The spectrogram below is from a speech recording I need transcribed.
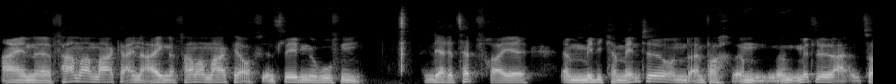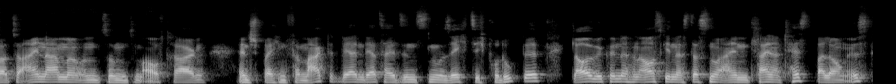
eine Pharma-Marke, eine eigene Pharma-Marke ins Leben gerufen, in der rezeptfreie ähm, Medikamente und einfach ähm, Mittel zur, zur Einnahme und zum, zum Auftragen entsprechend vermarktet werden. Derzeit sind es nur 60 Produkte. Ich glaube, wir können davon ausgehen, dass das nur ein kleiner Testballon ist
